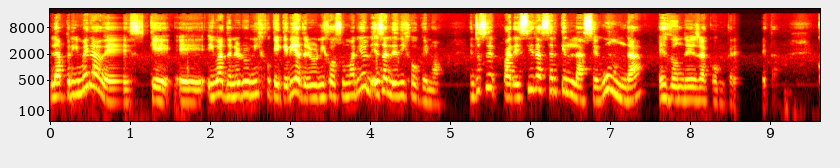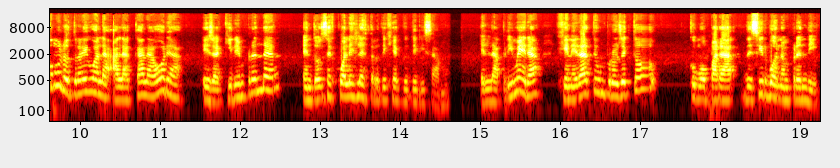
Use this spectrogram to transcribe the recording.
La primera vez que eh, iba a tener un hijo, que quería tener un hijo su marido, ella le dijo que no. Entonces, pareciera ser que en la segunda es donde ella concreta. ¿Cómo lo traigo a la, cala ahora? Ella quiere emprender, entonces, ¿cuál es la estrategia que utilizamos? En la primera, generate un proyecto como para decir, bueno, emprendí.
